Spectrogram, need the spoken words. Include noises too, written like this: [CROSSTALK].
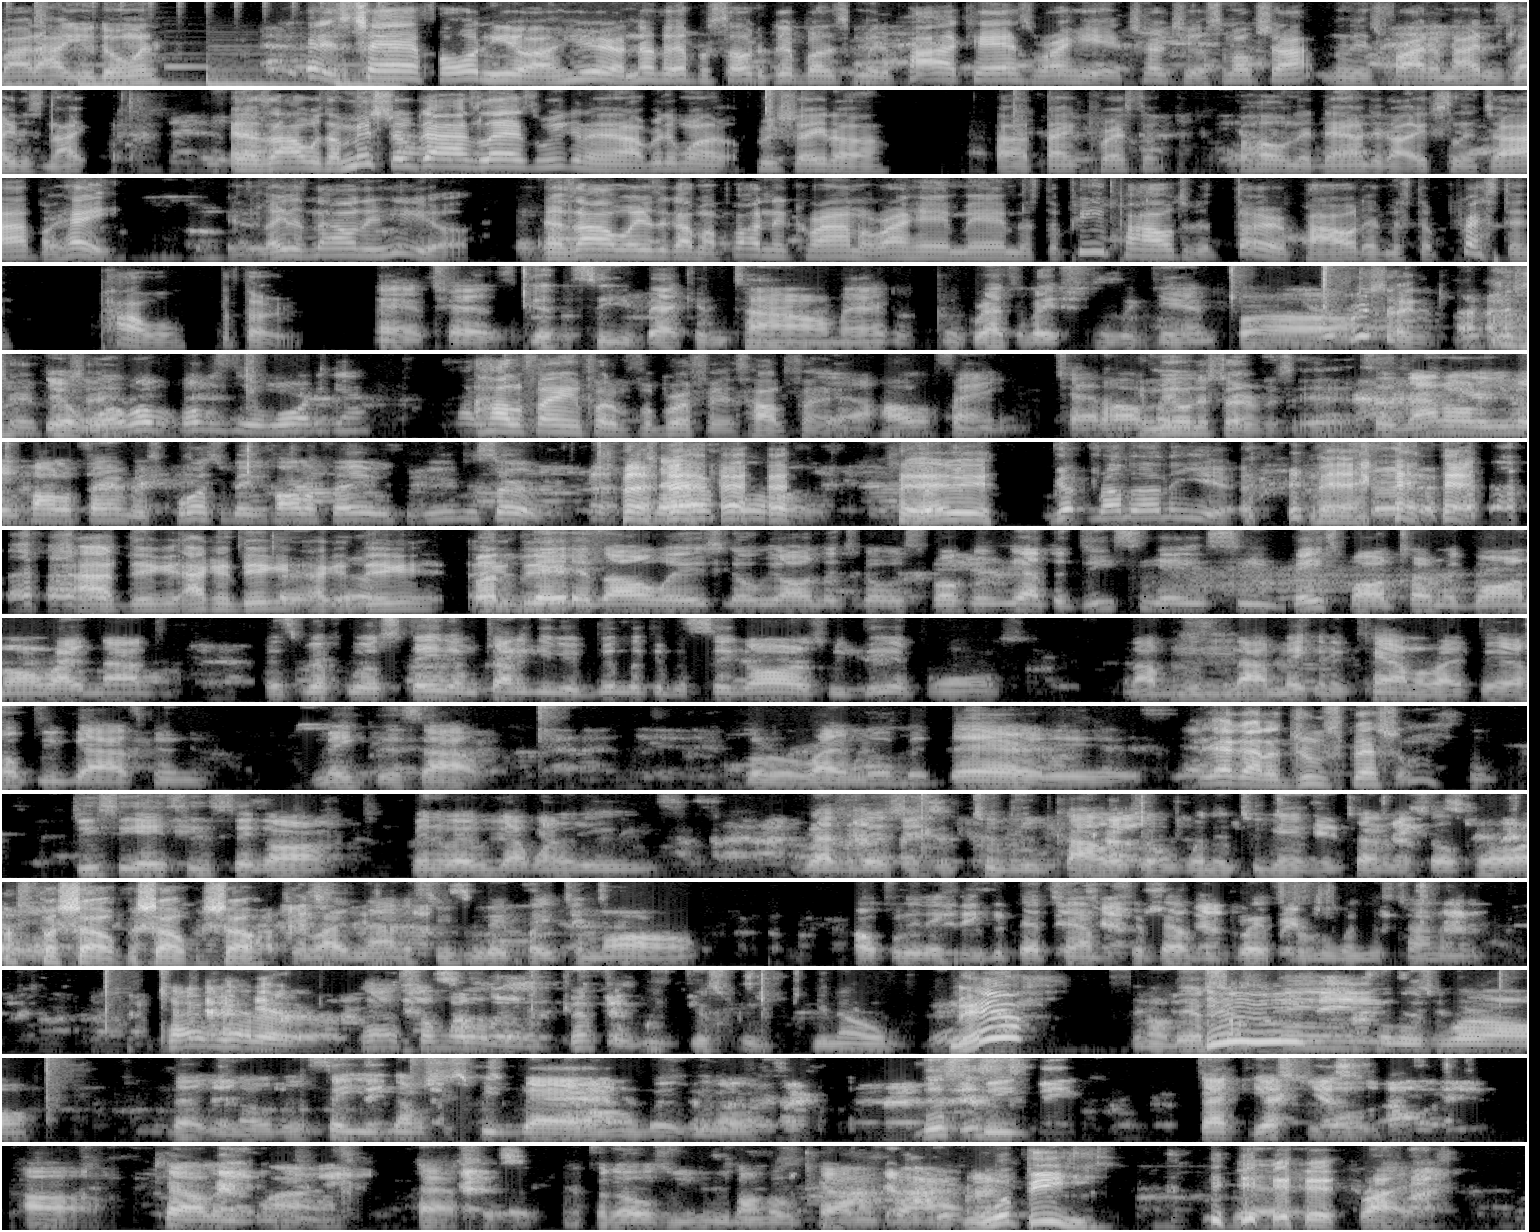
everybody. How you doing? It is Chad Ford, and you are here another episode of Good Brothers Committee podcast right here at Churchill Smoke Shop. And it's Friday night, it's latest night. And as always, I missed you guys last week, and I really want to appreciate uh uh thank Preston for holding it down, did an excellent job. But hey, it's latest now than here. As always, I got my partner in crime, my right hand man, Mr. P. Powell to the third Powell, that's Mr. Preston Powell the third. Man, Chad, it's good to see you back in town, man. Congratulations again for uh, Appreciate it. Appreciate appreciate award. What, what was the award again? Hall of Fame for the for breakfast. Hall of Fame. Yeah, Hall of Fame. Chad Hall Community Fame. service. Yeah. So not only you make Hall of Fame in sports, you make Hall of Fame with community service. [LAUGHS] Chad That [LAUGHS] is- good brother of the year. [LAUGHS] I dig it. I can dig it. I can Yeah. dig it. I But today, it. as always, you know, we all let you know we're spoken. We have the GCAC baseball tournament going on right now at Smith-Wills Stadium. trying to give you a good look at the cigars we did for them. And I'm just Mhm. not making a camera right there. I hope you guys can make this out. Go to the right a little bit. There it is. Yeah, I got a Drew special. GCAC cigar. Anyway, we got one of these. Congratulations to Tougaloo college on winning two games in the tournament so far. For sure. For sure. For sure. watching right now to see who they play tomorrow. Hopefully they can get that championship. That would be great for them to win this tournament. Chad, we had a had somewhat of an eventful week this week. You know, Yeah. you know, there's some things in this world that you know they say you never should speak bad on, but you know, this week, in fact, yesterday, uh, Carolyn Bryant passed away. And for those of you who don't know who Carolyn Bryant Whoopee. yeah, [LAUGHS] right.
